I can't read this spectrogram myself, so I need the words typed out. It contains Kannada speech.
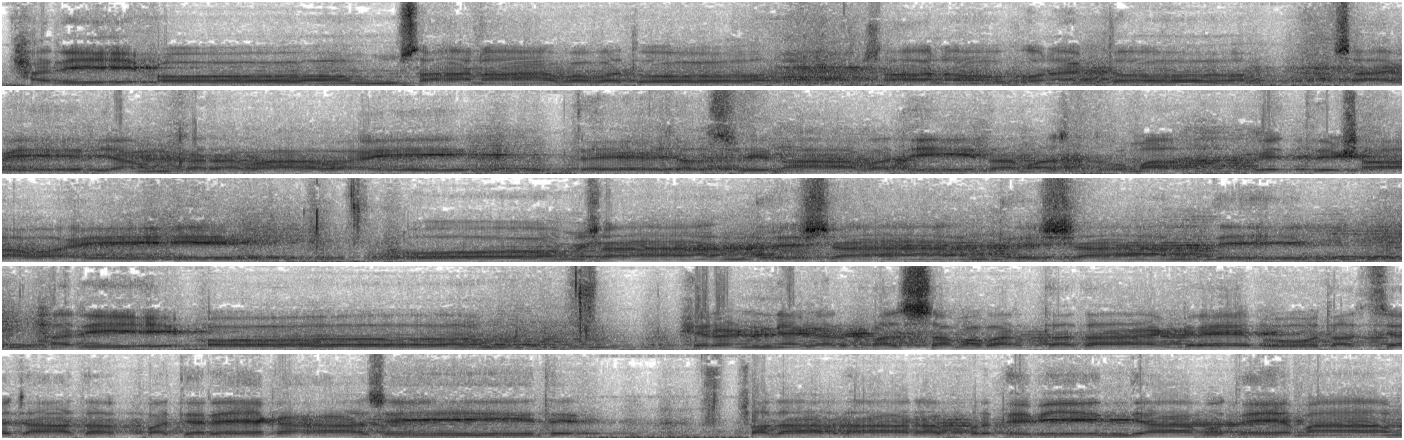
हरिः ॐ सहनाववतो सहनौ भुनक्तो सह वीर्यं करवावहै। तेजस्विनावधीतमस्तु मा विद्विषावहै ॐ शान्तिः शान्तिः शान्तिः हरिः ॐ हिरण्यगर्भः समवर्तताग्रे भूतस्य जातः पतिरेक आसीत्। सदाधारपृथिवीं द्यामुते माँ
